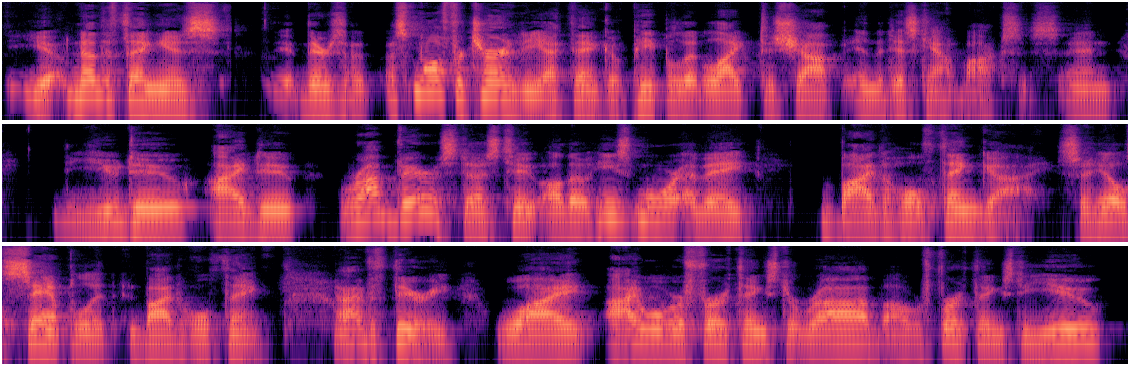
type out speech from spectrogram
Yeah. Another thing is there's a, a small fraternity, I think, of people that like to shop in the discount boxes. And you do, I do. Rob Veres does too, although he's more of a buy the whole thing guy. So he'll sample it and buy the whole thing. I have a theory why I will refer things to Rob. I'll refer things to you.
